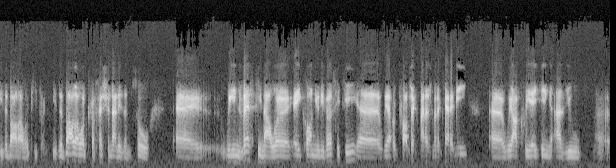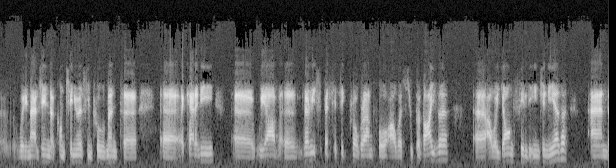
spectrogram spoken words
is about our people. It's about our professionalism. So uh, we invest in our Aecon University. We have a project management academy. We are creating, as you Uh, would imagine, a continuous improvement uh, uh, academy. We have a very specific program for our supervisor, our young field engineers, and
